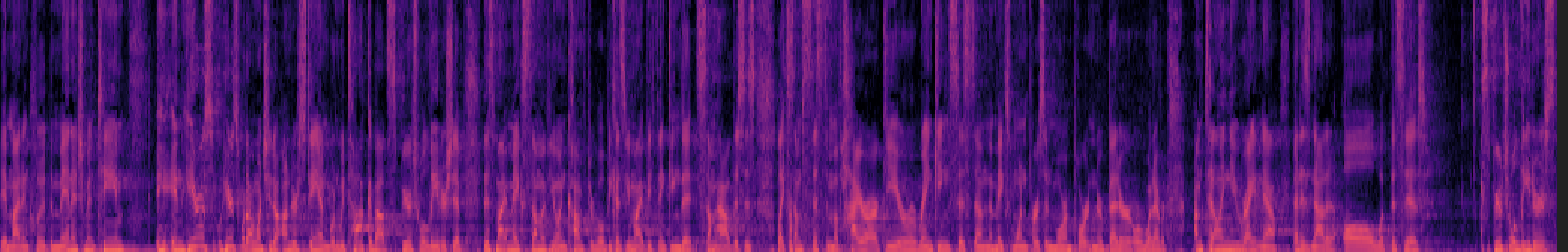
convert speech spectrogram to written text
It might include the management team. And here's, here's what I want you to understand when we talk about spiritual leadership. This might make some of you uncomfortable because you might be thinking that somehow this is like some system of hierarchy or a ranking system that makes one person more important or better or whatever. I'm telling you right now, that is not at all what this is. Spiritual leaders,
